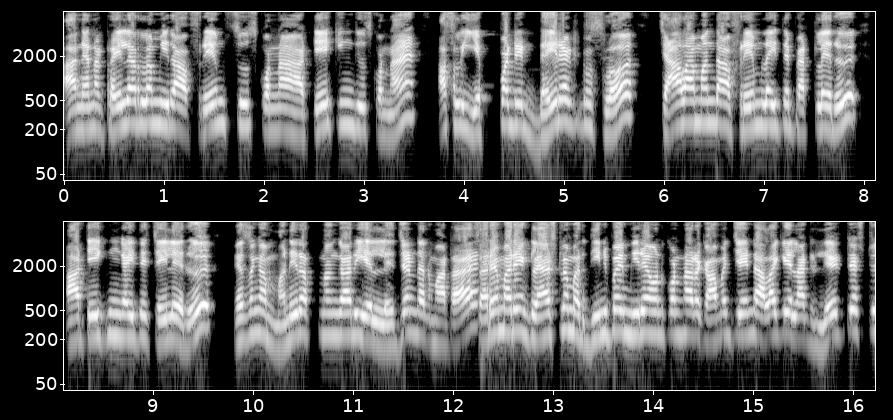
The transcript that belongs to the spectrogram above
ఆ నిన్న ట్రైలర్లో మీరు ఆ ఫ్రేమ్స్ చూసుకున్న టేకింగ్ చూసుకున్న అసలు ఎప్పటి డైరెక్టర్స్లో చాలా మంది ఆ ఫ్రేమ్లు అయితే పెట్టలేరు ఆ టేకింగ్ అయితే చేయలేరు. నిజంగా మణిరత్నం గారు ఏ లెజెండ్ అన్నమాట. సరే మరి క్లాస్లో మరి దీనిపై మీరేమనుకుంటున్నారో కామెంట్ చేయండి. అలాగే ఇలాంటి లేటెస్ట్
